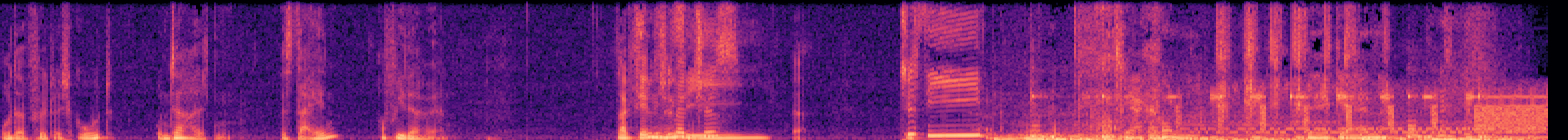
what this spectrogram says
oder fühlt euch gut, unterhalten. Bis dahin, auf Wiederhören. Sagt ihr nicht mehr Tschüss? Ja. Tschüssi. Ja, Conny. Sehr gerne.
